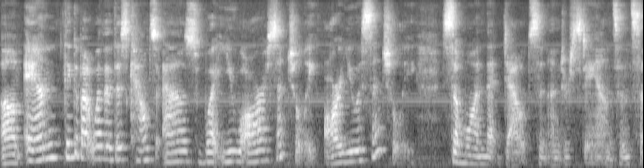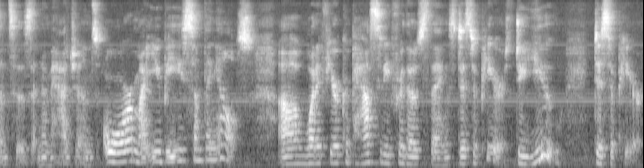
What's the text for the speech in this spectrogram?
Um, and think about whether this counts as what you are essentially. Are you essentially someone that doubts and understands and senses and imagines? Or might you be something else? Uh, what if your capacity for those things disappears? Do you disappear?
